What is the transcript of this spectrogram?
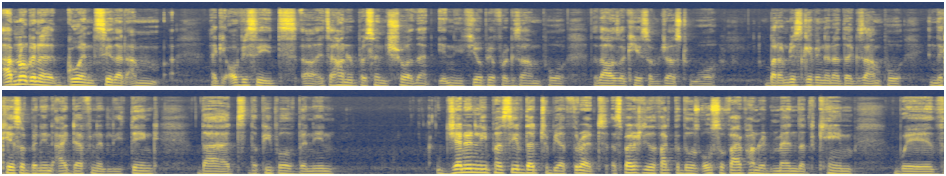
I'm not gonna go and say that I'm like obviously it's uh, it's hundred percent sure that in Ethiopia, for example, that that was a case of just war. But I'm just giving another example. In the case of Benin, I definitely think that the people of Benin genuinely perceived that to be a threat, especially the fact that there was also 500 men that came with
